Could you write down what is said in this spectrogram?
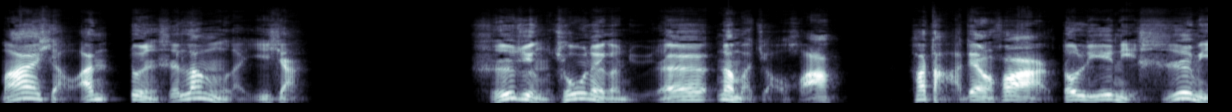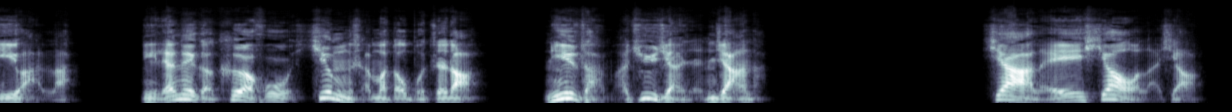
马小安顿时愣了一下。池静秋那个女人那么狡猾，她打电话都离你十米远了，你连那个客户姓什么都不知道，你怎么去见人家呢？夏雷笑了笑：“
